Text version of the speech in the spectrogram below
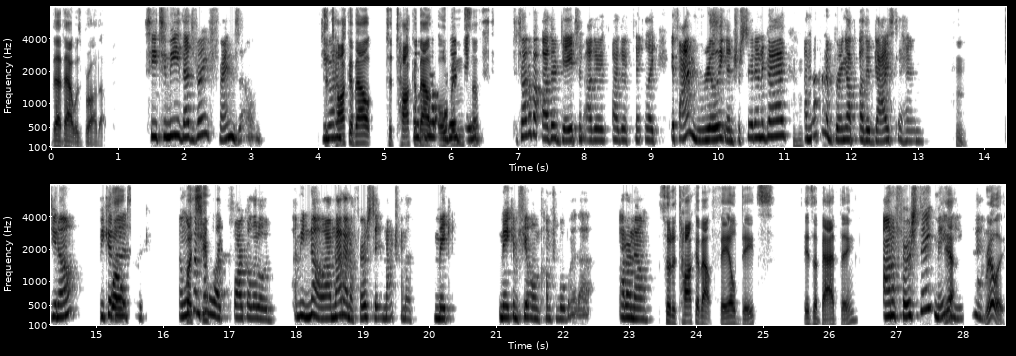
that that was brought up. See, to me, that's very friend zone. To you know what I'm talk about to talk talk about open stuff. To talk about other dates and other other things. Like if I'm really interested in a guy, Mhm. I'm not going to bring up other guys to him. Hmm. Do you know? Because Well, it's like unless I'm she- trying to like spark a little. I mean, no, I'm not on a first date. I'm not trying to make make him feel uncomfortable by that. I don't know. So to talk about failed dates is a bad thing? On a first date, maybe. Yeah. Really?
